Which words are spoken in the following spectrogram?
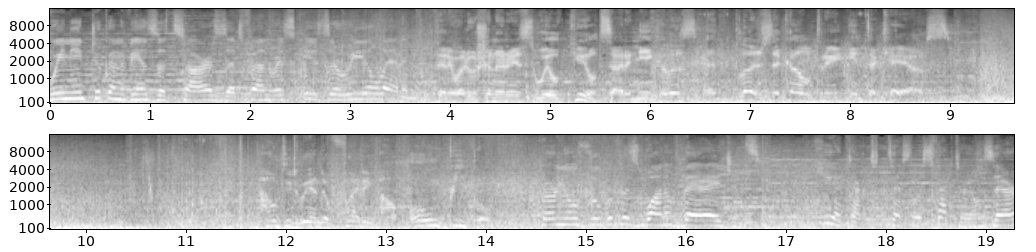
We need to convince the Tsars that Fenris is the real enemy. The revolutionaries will kill Tsar Nicholas and plunge the country into did we end up fighting our own people? Colonel Zubov is one of their agents. He attacked Tesla's factory on their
